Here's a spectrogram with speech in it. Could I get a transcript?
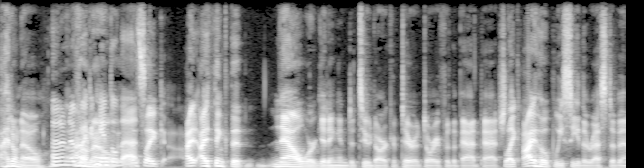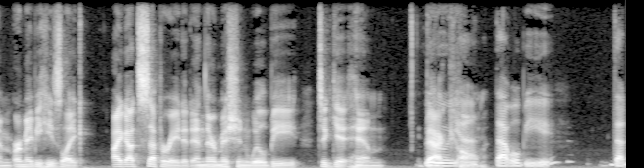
I don't know. I don't know if I can handle that. It's like I, I think that now we're getting into too dark of territory for the Bad Batch. Like, I hope we see the rest of him, or maybe he's like, I got separated, and their mission will be to get him back ooh, yeah, home. that will be that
